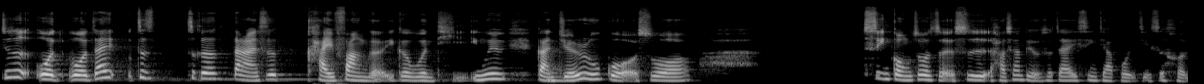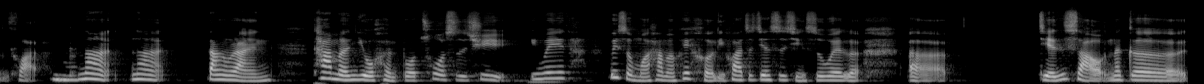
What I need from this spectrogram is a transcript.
就是我我在这这个当然是开放的一个问题，因为感觉如果说性工作者是好像比如说在新加坡已经是合理化了，那那当然他们有很多措施去，因为为什么他们会合理化这件事情，是为了呃。减少那个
